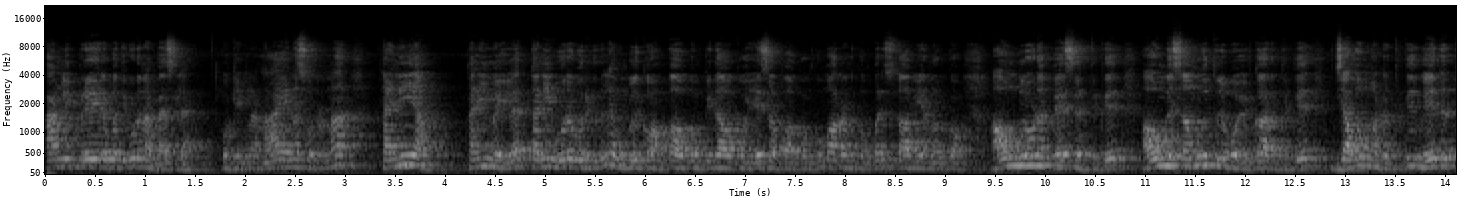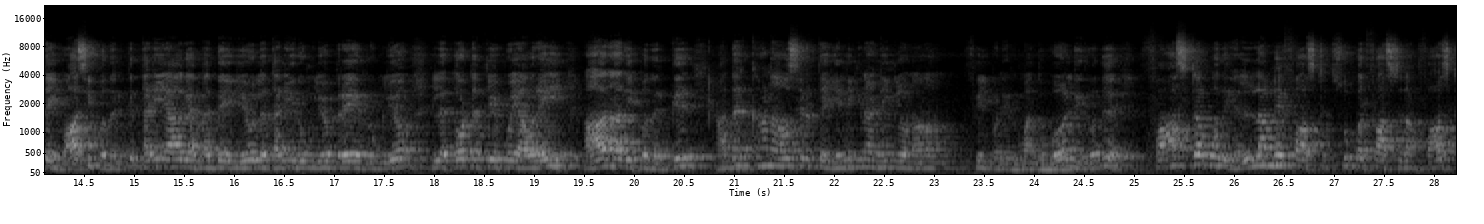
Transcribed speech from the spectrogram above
family ப்ரேயரை பற்றி கூட நான் பேசல. ஓகேங்களா நான் என்ன சொல்கிறேன்னா தனியாக தனிமையில் தனி உறவு இருக்குதுல உங்களுக்கும் அப்பாவுக்கும் பிதாவுக்கும் ஏசப்பாவுக்கும் குமாரனுக்கும் பரிசுத்தாவியானவருக்கும் அவங்களோட பேசுறதுக்கு அவங்க சமூகத்தில் போய் உட்காரத்துக்கு ஜபம் பண்ணுறதுக்கு வேதத்தை வாசிப்பதற்கு தனியாக மெத்தையிலையோ இல்லை தனி ரூம்லையோ ப்ரேயர் ரூம்லையோ இல்லை தோட்டத்திலையோ போய் அவரை ஆராதிப்பதற்கு அதற்கான அவசரத்தை என்னைக்குனா நீங்களும் நானும் ஃபீல் பண்ணியிருக்கோம் அந்த வேர்ல்டு இது வந்து ஃபாஸ்ட்டாக போகுது. எல்லாமே ஃபாஸ்ட் சூப்பர் ஃபாஸ்ட் தான். ஃபாஸ்ட்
